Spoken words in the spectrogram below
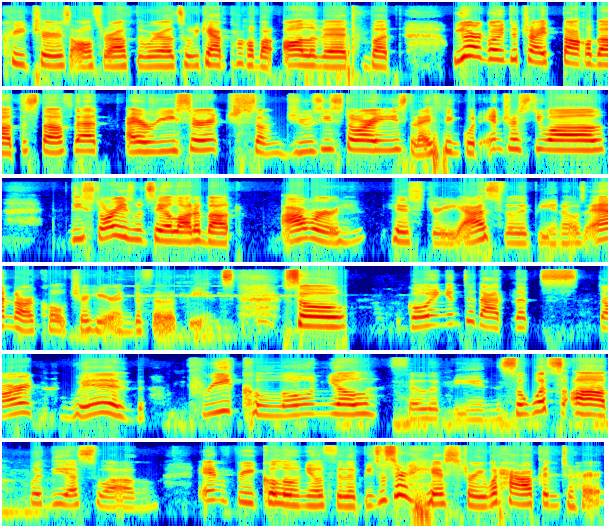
creatures all throughout the world so we can't talk about all of it but we are going to try to talk about the stuff that i researched some juicy stories that i think would interest you all. These stories would say a lot about our history as filipinos and our culture here in the philippines. So going into that let's start with pre-colonial Philippines. So what's up with the aswang in pre-colonial Philippines? What's her history? What happened to her?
